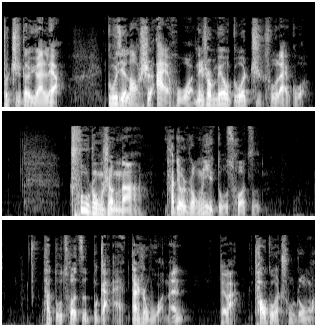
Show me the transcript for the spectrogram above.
不值得原谅，估计老师爱护我，那时候没有给我指出来过。初中生呢，他就容易读错字，他读错字不改，但是我们，对吧？超过初中了，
